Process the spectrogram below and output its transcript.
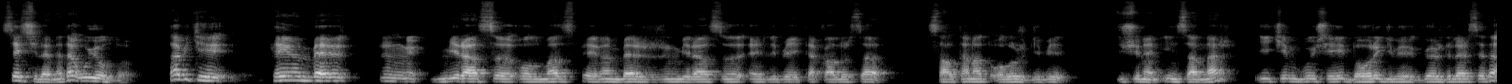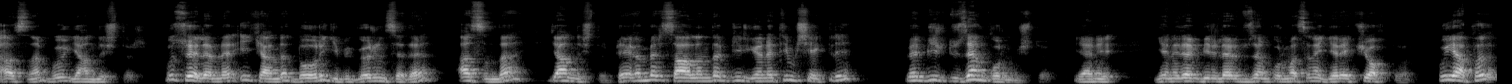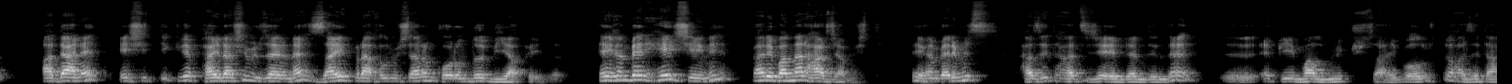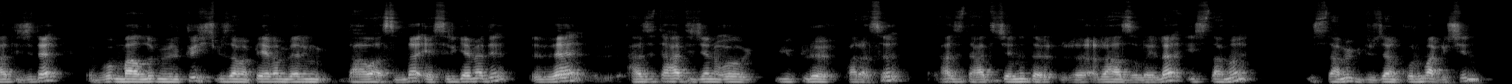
seçilerine de uyuldu. Tabii ki peygamberin mirası olmaz, peygamberin mirası ehli beyte kalırsa saltanat olur gibi düşünen insanlar ilkin bu şeyi doğru gibi gördülerse de aslında bu yanlıştır. Bu söylemler ilk anda doğru gibi görünse de aslında yanlıştır. Peygamber sağlığında bir yönetim şekli ve bir düzen kurmuştu. Yani yeniden birileri düzen kurmasına gerek yoktu. Bu yapı adalet, eşitlik ve paylaşım üzerine zayıf bırakılmışların korunduğu bir yapıydı. Peygamber her şeyini garibanlar harcamıştı. Peygamberimiz Hazreti Hatice evlendiğinde e, epey mal mülk sahibi olmuştu. Hazreti Hatice de bu mallı mülkü hiçbir zaman peygamberin davasında esirgemedi ve Hazreti Hatice'nin o yüklü parası Hazreti Hatice'nin de razılığıyla İslam'ı İslami bir düzen kurmak için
